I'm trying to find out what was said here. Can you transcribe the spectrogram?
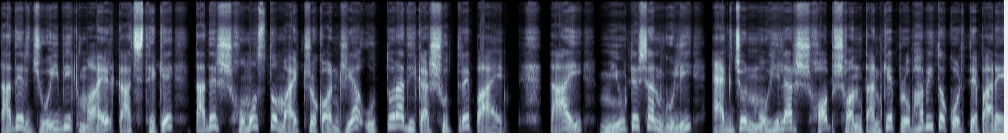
তাদের জৈবিক মায়ের কাছ থেকে তাদের সমস্ত মাইট্রোকন্ড্রিয়া উত্তরাধিকার সূত্রে পায়। তাই মিউটেশনগুলি একজন মহিলার সব সন্তানকে প্রভাবিত করতে পারে।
